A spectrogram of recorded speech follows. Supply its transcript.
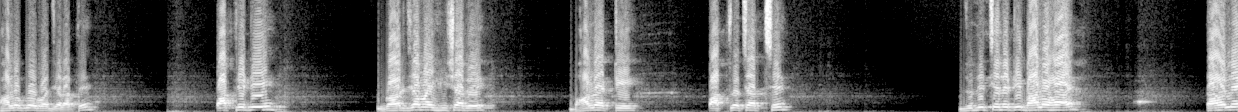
ভালুকা উপজেলাতে। পাত্রীটি গরজামাই হিসাবে ভালো একটি পাত্র চাচ্ছে। যদি ছেলেটি ভালো হয়, তাহলে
